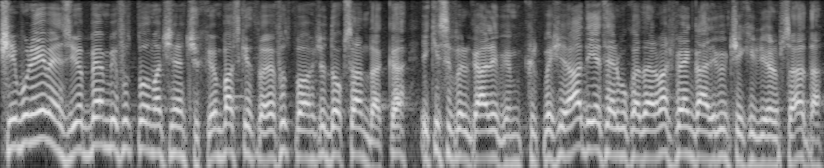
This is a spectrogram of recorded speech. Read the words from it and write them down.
Şimdi bu neye benziyor? Ben bir futbol maçına çıkıyorum. Basketbol ve futbol maçı 90 dakika. 2-0 galibim. 45'e hadi yeter bu kadar maç. Ben galibim çekiliyorum sahadan.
